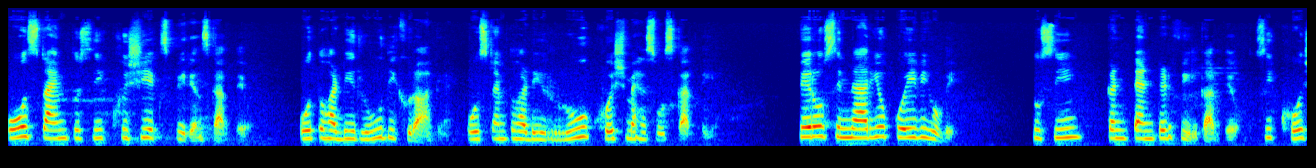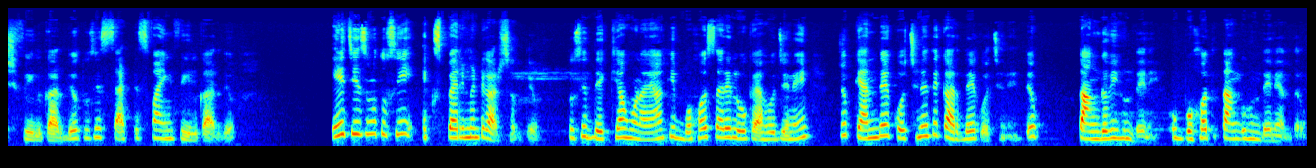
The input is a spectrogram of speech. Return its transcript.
ਉਸ ਟਾਈਮ ਤੁਸੀਂ ਖੁਸ਼ੀ ਐਕਸਪੀਰੀਅੰਸ ਕਰਦੇ ਹੋ। ਉਹ ਤੁਹਾਡੀ ਰੂਹ ਦੀ ਖੁਰਾਕ ਹੈ। ਉਸ ਟਾਈਮ ਤੁਹਾਡੀ ਰੂਹ ਖੁਸ਼ ਮਹਿਸੂਸ ਕਰਦੀ ਹੈ। ਫਿਰ ਉਹ ਸਿਨੈਰੀਓ ਕੋਈ ਵੀ ਹੋਵੇ, ਤੁਸੀਂ ਕੰਟੈਂਟਡ ਫੀਲ ਕਰਦੇ ਹੋ, ਤੁਸੀਂ ਖੁਸ਼ ਫੀਲ ਕਰਦੇ ਹੋ, ਤੁਸੀਂ ਸੈਟੀਸਫਾਈਂਗ ਫੀਲ ਕਰਦੇ ਹੋ। ਇਹ ਚੀਜ਼ ਨੂੰ ਤੁਸੀਂ ਐਕਸਪੈਰੀਮੈਂਟ ਕਰ ਸਕਦੇ ਹੋ। ਤੁਸੀਂ ਦੇਖਿਆ ਹੋਣਾ ਆ ਕਿ ਬਹੁਤ ਸਾਰੇ ਲੋਕ ਇਹੋ ਜਿਹੇ ਨੇ ਜੋ ਕਹਿੰਦੇ ਕੁਛ ਨੇ ਤੇ ਕਰਦੇ ਕੁਛ ਨੇ ਤੇ ਉਹ ਤੰਗ ਵੀ ਹੁੰਦੇ ਨੇ, ਉਹ ਬਹੁਤ ਤੰਗ ਹੁੰਦੇ ਨੇ ਅੰਦਰੋਂ।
